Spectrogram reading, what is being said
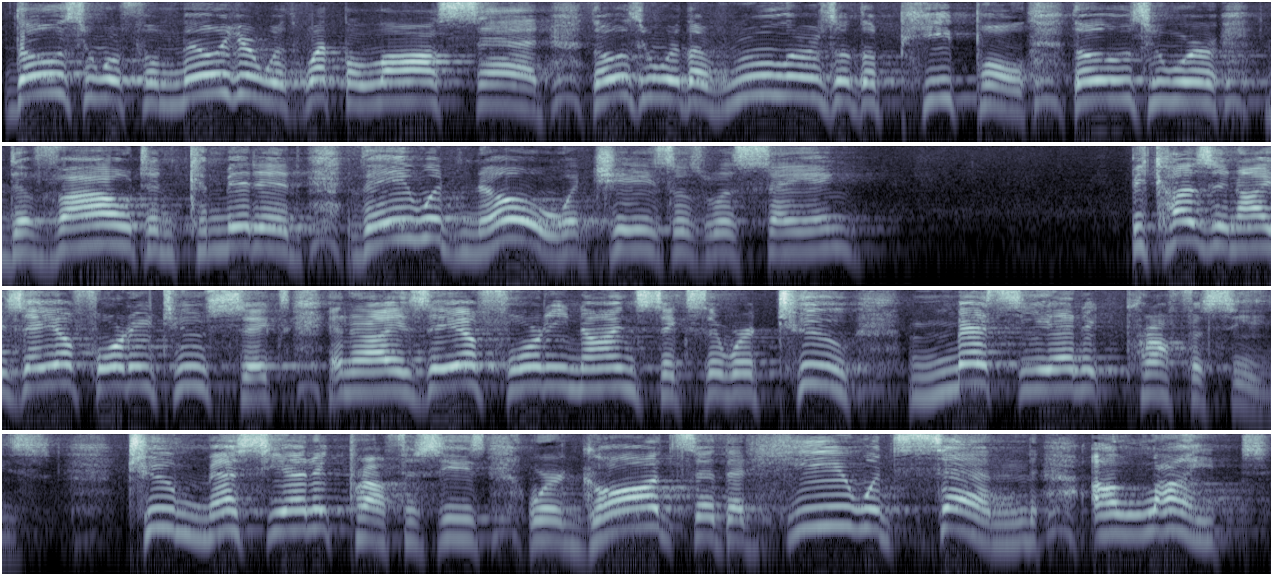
those who were familiar with what the law said, those who were the rulers of the people, those who were devout and committed, they would know what Jesus was saying. Because in Isaiah 42 6 and in Isaiah 49 6, there were two messianic prophecies two messianic prophecies where God said that He would send a light,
